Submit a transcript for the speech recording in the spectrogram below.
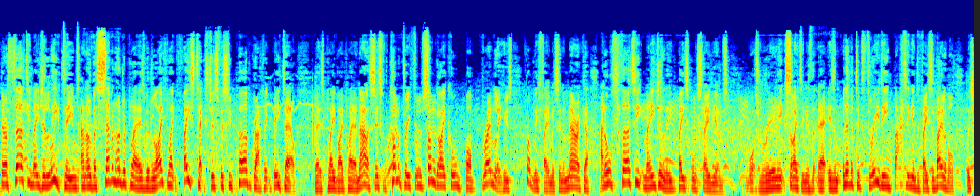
There are 30 major league teams and over 700 players with lifelike face textures for superb graphic detail. There's play-by-play analysis with commentary from some guy called Bob Brenly, who's probably famous in America, and all 30 major league baseball stadiums. What's really exciting is that there is an innovative 3D batting interface available, which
